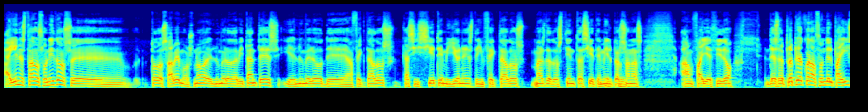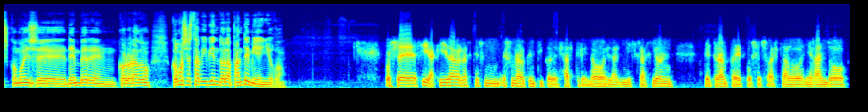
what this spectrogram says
Ahí en Estados Unidos, eh, todos sabemos, ¿no? El número de habitantes y el número de afectados, casi 7 millones de infectados, más de 207.000 personas han fallecido. Desde el propio corazón del país, como es Denver, en Colorado, ¿cómo se está viviendo la pandemia, Íñigo? Pues eh, sí, aquí la verdad es que es un, es un auténtico desastre, ¿no? La administración de Trump, eh, pues eso, ha estado negando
